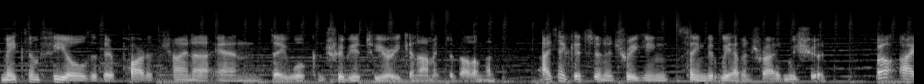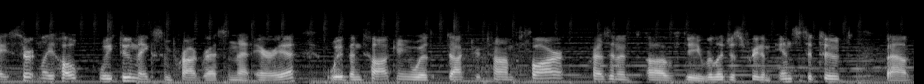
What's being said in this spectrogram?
Make them feel that they're part of China and they will contribute to your economic development. I think it's an intriguing thing that we haven't tried and we should. Well, I certainly hope we do make some progress in that area. We've been talking with Dr. Tom Farr, president of the Religious Freedom Institute, about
